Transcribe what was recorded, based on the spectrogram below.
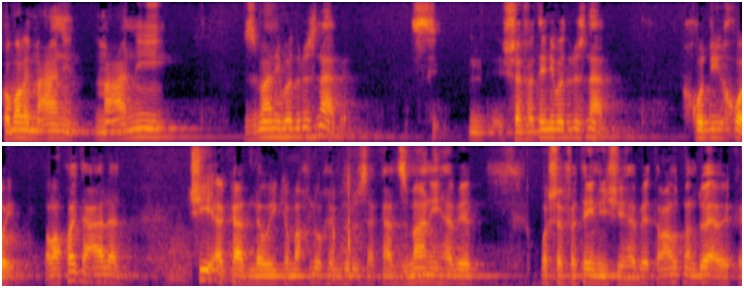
کۆمەڵی معانین معانی زمانی بە دروست نابێت. شەفەتێنی بە دروست نابێت. خودی خۆی. بەڵام خۆی تەعاالە چی ئەکات لەوەی کە مەخلوقێک دروست ئەکات زمانی هەبێت بە شەفەتێنیشی هەبێت؟ تەواڵکان دوای ئەوەی کە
